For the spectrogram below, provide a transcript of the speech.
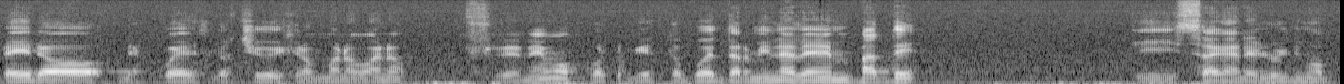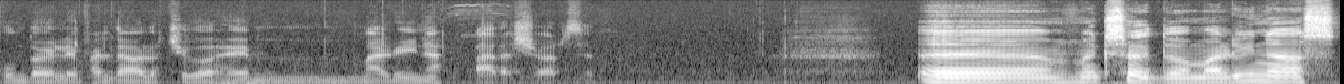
Pero después los chicos dijeron, bueno, bueno, frenemos porque esto puede terminar en empate. Y sacan el último punto que le faltaba a los chicos de Malvinas para llevarse. Eh, exacto, Malvinas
